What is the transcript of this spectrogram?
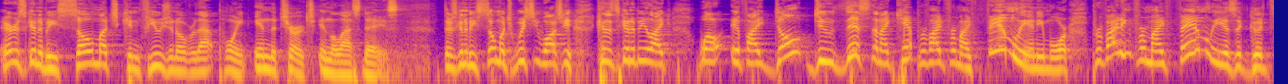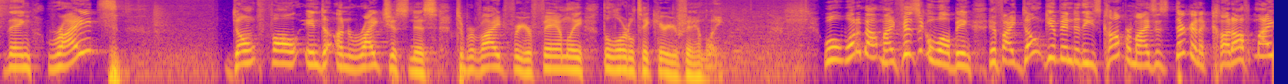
There's going to be so much confusion over that point in the church in the last days. There's going to be so much wishy washy because it's going to be like, well, if I don't do this, then I can't provide for my family anymore. Providing for my family is a good thing, right? don't fall into unrighteousness to provide for your family. The Lord will take care of your family. Well, what about my physical well being? If I don't give in to these compromises, they're going to cut off my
